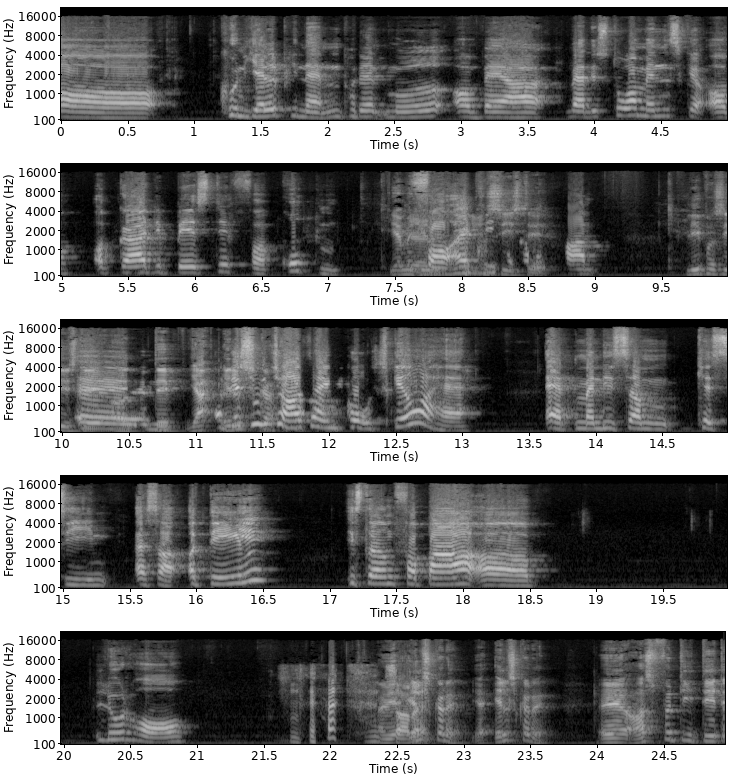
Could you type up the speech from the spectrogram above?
at kunne hjælpe hinanden på den måde, og være, være det store menneske, og, og gøre det bedste for gruppen, jamen, det for er at lige vi præcis det. komme frem. Lige præcis det. Og Øhm, det jeg Og det elsker, synes jeg også er en god skill at have, at man ligesom kan sige, altså at dele, i stedet for bare at loot hårde. Og jeg elsker det. Jeg elsker det. Øh, også fordi det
